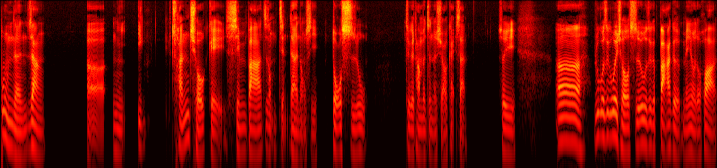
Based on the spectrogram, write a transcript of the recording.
不能让呃你一传球给辛巴这种简单的东西多失误，这个他们真的需要改善。所以呃，如果这个喂球失误这个八个没有的话，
